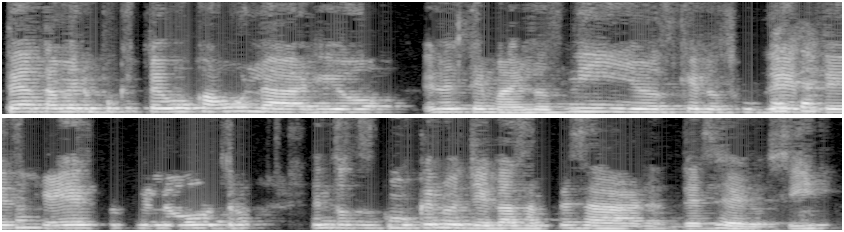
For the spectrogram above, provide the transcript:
te da también un poquito de vocabulario en el tema de los niños, que los juguetes, que esto, que lo otro. Entonces, como que no llegas a empezar de cero, ¿sí?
